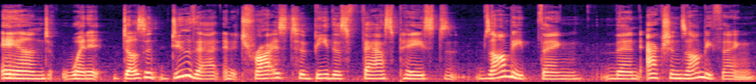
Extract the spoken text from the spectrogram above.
And when it doesn't do that and it tries to be this fast paced zombie thing, then action zombie thing,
